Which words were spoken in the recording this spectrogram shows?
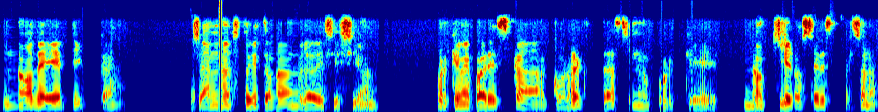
no de ética. O sea, no estoy tomando la decisión porque me parezca correcta, sino porque no quiero ser esa persona.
